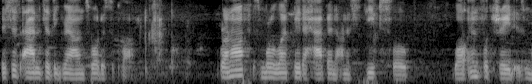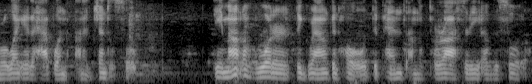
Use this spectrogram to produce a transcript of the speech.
This is added to the ground's water supply. Runoff is more likely to happen on a steep slope, while infiltrate is more likely to happen on a gentle slope. The amount of water the ground can hold depends on the porosity of the soil.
